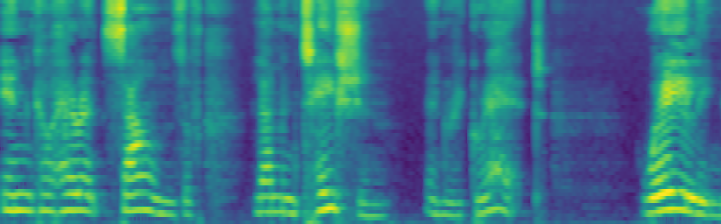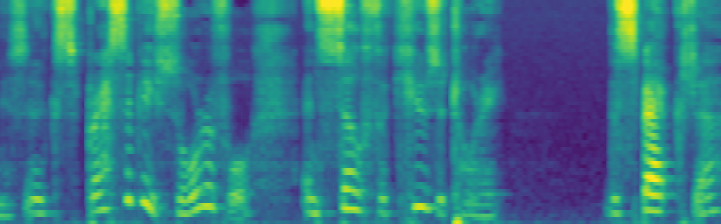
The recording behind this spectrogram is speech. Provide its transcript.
incoherent sounds of lamentation and regret. wailings inexpressibly sorrowful and self accusatory. The spectre,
